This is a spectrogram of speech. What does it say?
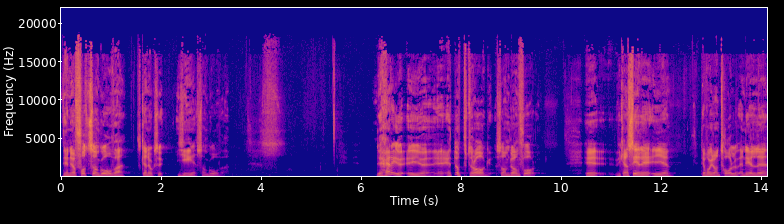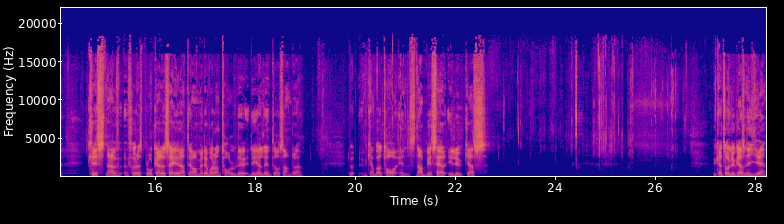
Det ni har fått som gåva ska ni också ge som gåva. Det här är ju, är ju ett uppdrag som de får. Eh, vi kan se det i, det var ju de tolv, en del eh, kristna förespråkare säger att ja, men det var de tolv, det, det gällde inte oss andra. Vi kan bara ta en snabbis här i Lukas. Vi kan ta Lukas 9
